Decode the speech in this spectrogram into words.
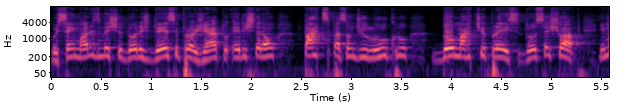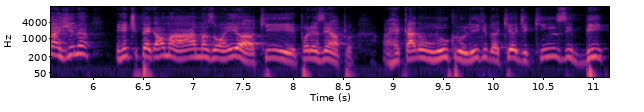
Os 100 maiores investidores desse projeto, eles terão participação de lucro do marketplace, do C-Shop. Imagina a gente pegar uma Amazon aí, ó, que, por exemplo, arrecada um lucro líquido aqui ó, de 15 bi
